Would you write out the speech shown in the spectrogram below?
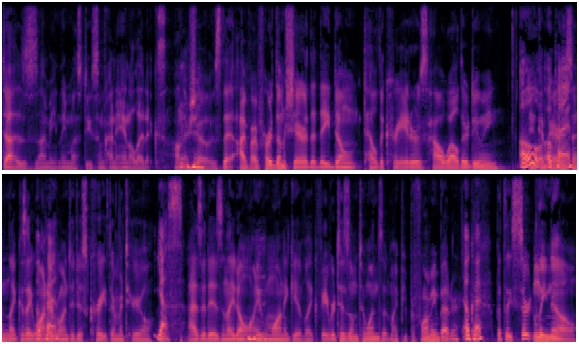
does. I mean, they must do some kind of analytics on their Mm-hmm. shows. That I've I've heard them share that they don't tell the creators how well they're doing. Oh, in okay. comparison, like because they want Okay. everyone to just create their material Yes. as it is, and they don't Mm-hmm. even want to give like favoritism to ones that might be performing better. Okay. But they certainly know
